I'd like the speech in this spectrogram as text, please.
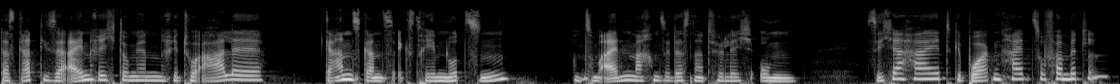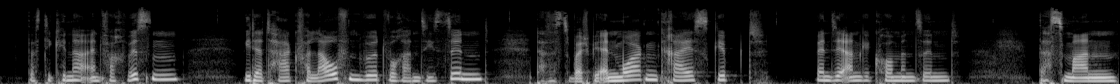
dass gerade diese Einrichtungen Rituale ganz, ganz extrem nutzen. Und zum einen machen sie das natürlich, um Sicherheit, Geborgenheit zu vermitteln dass die Kinder einfach wissen, wie der Tag verlaufen wird, woran sie sind, dass es zum Beispiel einen Morgenkreis gibt, wenn sie angekommen sind, dass man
